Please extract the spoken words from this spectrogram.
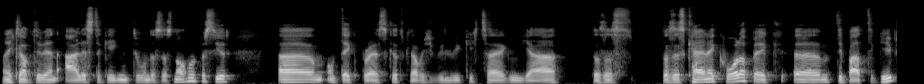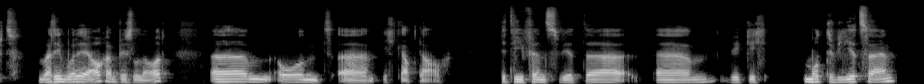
Und ich glaube, die werden alles dagegen tun, dass das nochmal passiert. Ähm, und Dak Prescott, glaube ich, will wirklich zeigen, ja, dass es, dass es keine Quarterback-Debatte ähm, gibt, weil die wurde ja auch ein bisschen laut. Ähm, und ich glaube da auch. Die Defense wird da wirklich motiviert sein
